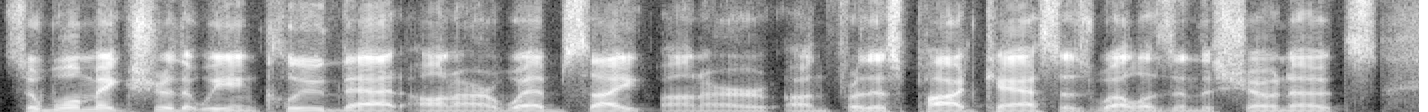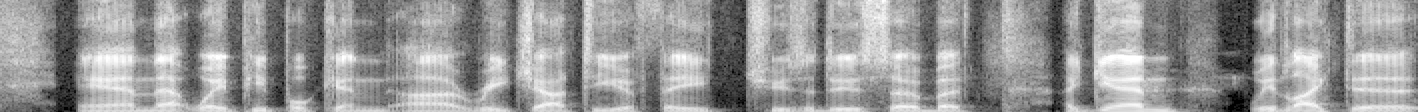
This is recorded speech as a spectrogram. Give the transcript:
So we'll make sure that we include that on our website, on our on for this podcast, as well as in the show notes, and that way people can uh, reach out to you if they choose to do so. But again, we'd like to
